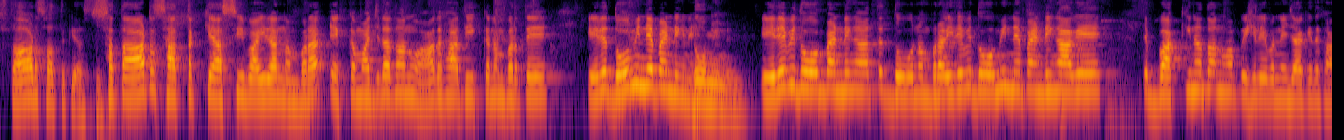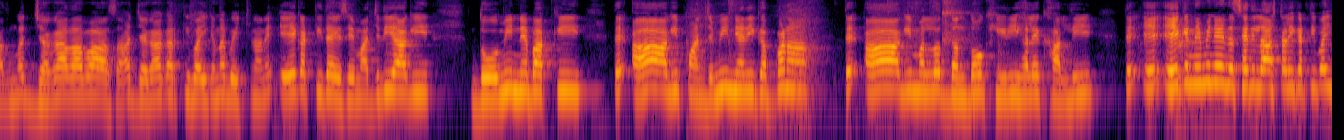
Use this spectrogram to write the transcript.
67781 67781 ਬਾਈ ਦਾ ਨੰਬਰ ਆ। ਇੱਕ ਮੱਝ ਦਾ ਤੁਹਾਨੂੰ ਆ ਦਿਖਾਤੀ ਇੱਕ ਨੰਬਰ ਤੇ। ਇਹਦੇ 2 ਮਹੀਨੇ ਪੈਂਡਿੰਗ ਨੇ? 2 ਮਹੀਨੇ ਜੀ। ਇਹਦੇ ਵੀ 2 ਪੈਂਡਿੰਗ ਆ ਤੇ 2 ਨੰਬਰ ਵਾਲੀ ਦੇ ਵੀ 2 ਮਹੀਨੇ ਪੈਂਡਿੰਗ ਆ ਗਏ। ਤੇ ਬਾਕੀ ਨਾ ਤੁਹਾਨੂੰ ਮੈਂ ਪਿਛਲੇ ਬੰਨੇ ਜਾ ਕੇ ਦਿਖਾ ਦੂੰਗਾ ਜਗ੍ਹਾ ਦਾ ਭਾਸ ਆ ਜਗ੍ਹਾ ਕਰਕੇ ਬਾਈ ਕਹਿੰਦਾ ਵੇਚਣਾ ਨੇ ਇਹ ਕੱਟੀ ਤਾਂ ਇਸੇ ਮੱਝ ਦੀ ਆ ਗਈ 2 ਮਹੀਨੇ ਬਾਕੀ ਤੇ ਆ ਆ ਗਈ 5 ਮਹੀਨਿਆਂ ਦੀ ਗੱਭਣਾ ਤੇ ਆ ਆ ਗਈ ਮੰਨ ਲਓ ਦੰਦੋਂ ਖੀਰੀ ਹਲੇ ਖਾਲੀ ਤੇ ਇਹ ਇਹ ਕਿੰਨੇ ਮਹੀਨੇ ਦੱਸਿਆ ਦੀ ਲਾਸਟ ਵਾਲੀ ਕੱਟੀ ਬਾਈ?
